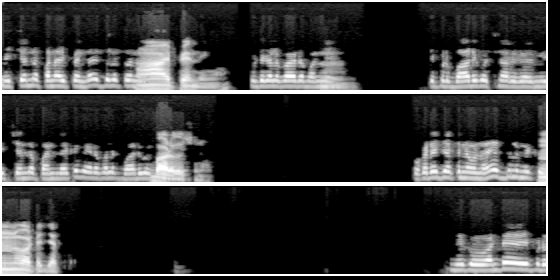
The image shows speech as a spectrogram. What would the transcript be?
మీ చేనులో పని అయిపోయిందా ఎద్దులతో ఆ, అయిపోయింది ఇంకా. గుంటకెళ్ళ పాయడం అన్ని? ఉం. ఇప్పుడు బాడీకి వచ్చినారు వేరే మీ చేనులో పని లేక వేరే వాళ్ళకి బాడీకి బాడికి వచ్చినారు వచ్చినాం. ఒకటే జతనే ఉన్నాయి ఎద్దులు మీకు? ఒకటే జత మీకు అంటే ఇప్పుడు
